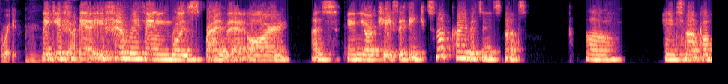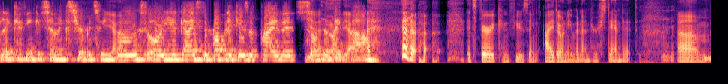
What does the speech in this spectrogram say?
right. hmm Like if Yeah. if everything was private, or as in your case, I think it's not private and it's not, uh, and it's not public. I think it's a mixture between Yeah. both. Or you guys, the public is a private, something Yes, like yeah. that. it's very confusing. I don't even understand it. Um,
